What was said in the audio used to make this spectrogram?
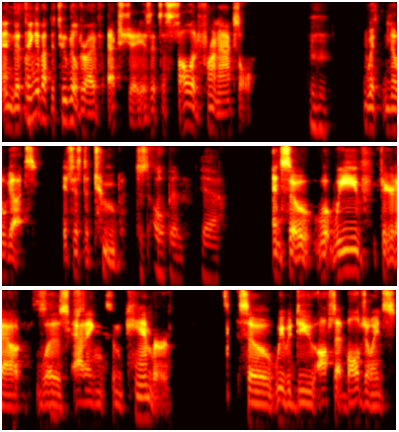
And the thing about the two wheel drive XJ is it's a solid front axle Mhm. with no guts. It's just a tube. Just open. Yeah. And so what we've figured out was adding some camber. So we would do offset ball joints,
